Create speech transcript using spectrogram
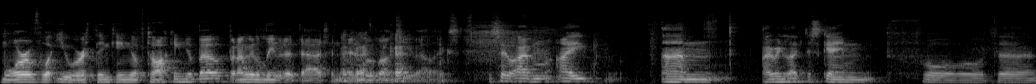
more of what you were thinking of talking about, but I'm going to leave it at that and then Okay, move on okay. to you, Alex. So um, I um, I really like this game for the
